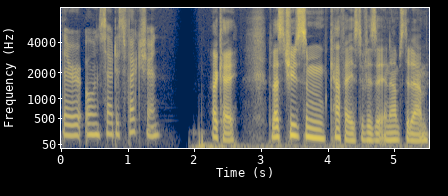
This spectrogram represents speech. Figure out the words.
their own satisfaction. Okay, let's choose some cafes to visit in Amsterdam.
